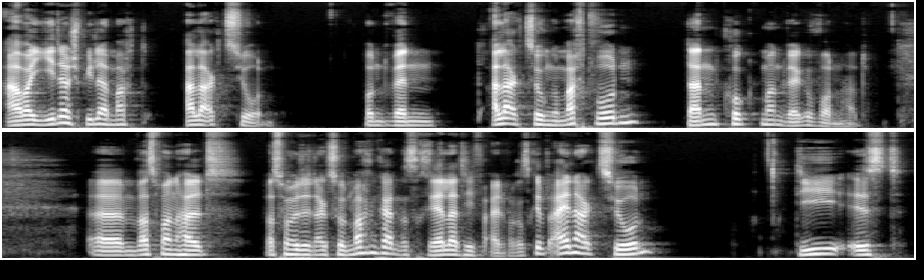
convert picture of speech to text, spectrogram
aber jeder Spieler macht alle Aktionen. Und wenn alle Aktionen gemacht wurden, dann guckt man, wer gewonnen hat. Ähm, was man halt, was man mit den Aktionen machen kann, ist relativ einfach. Es gibt eine Aktion, die ist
